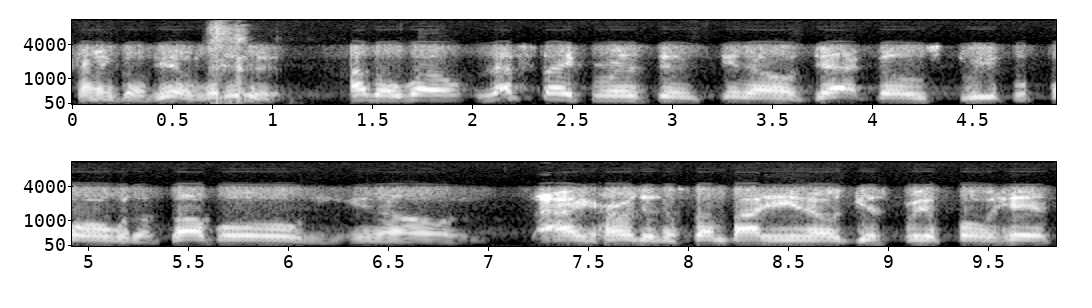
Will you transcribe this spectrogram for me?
Frank goes, yeah, what is it? I go, well, let's say, for instance, you know, Jack goes three for four with a double, and, you know, Larry Herndon or somebody, you know, gets three or four hits,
